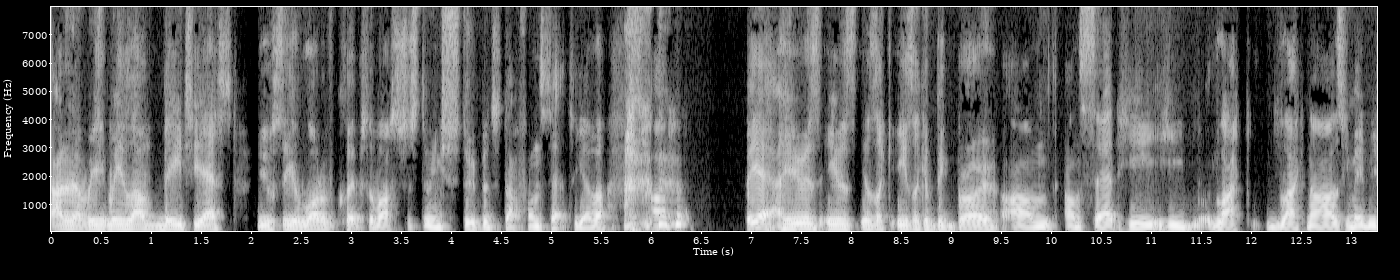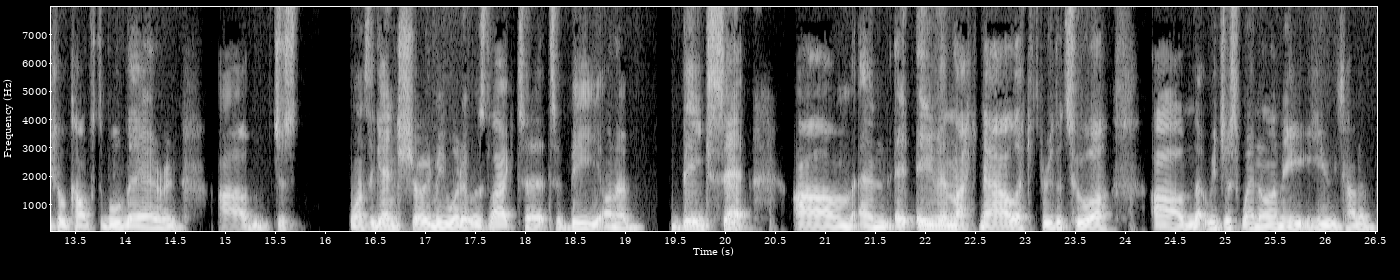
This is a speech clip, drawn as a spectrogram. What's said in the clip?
I don't know, we, we love BTS. You'll see a lot of clips of us just doing stupid stuff on set together. Uh, but yeah, he was he was he was like he's like a big bro um on set. He he like like Naz, he made me feel comfortable there and um just once again showed me what it was like to to be on a big set. Um and it, even like now, like through the tour, um, that we just went on. He he kind of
